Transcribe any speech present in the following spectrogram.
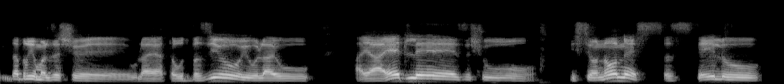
מדברים על זה שאולי היה טעות בזיהוי, אולי הוא היה עד לאיזשהו ניסיון אונס, אז כאילו,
